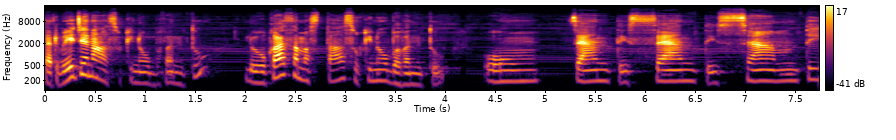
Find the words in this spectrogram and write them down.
సర్వే జనా సుఖినో భవంతు. లోకా సమస్త సుఖినో భవంతు. ఓం శాంతి శాంతి శాంతి.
